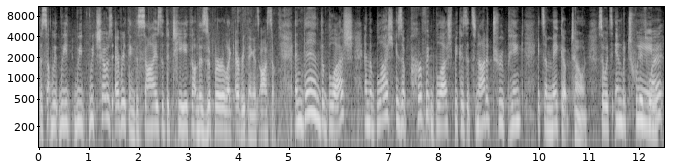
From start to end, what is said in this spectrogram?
The, we, we, we, we chose everything, the size of the teeth on the zipper, like everything. It's awesome. And then the blush, and the blush is a perfect blush because it's not a true pink, it's a makeup tone. So it's in between. It's what?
